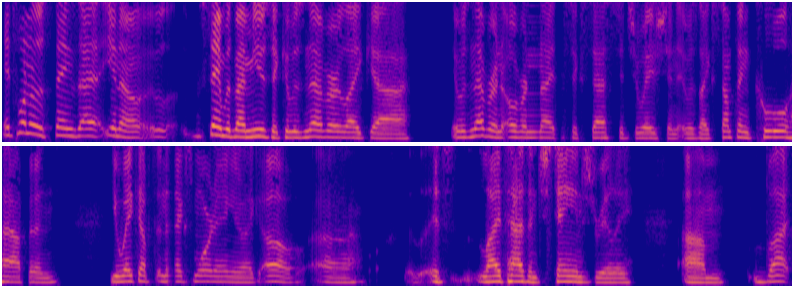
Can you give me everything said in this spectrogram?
it's one of those things. I you know, same with my music. It was never like uh, it was never an overnight success situation. It was like something cool happened. You wake up the next morning, and you're like, oh, uh, it's life hasn't changed really. Um, but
